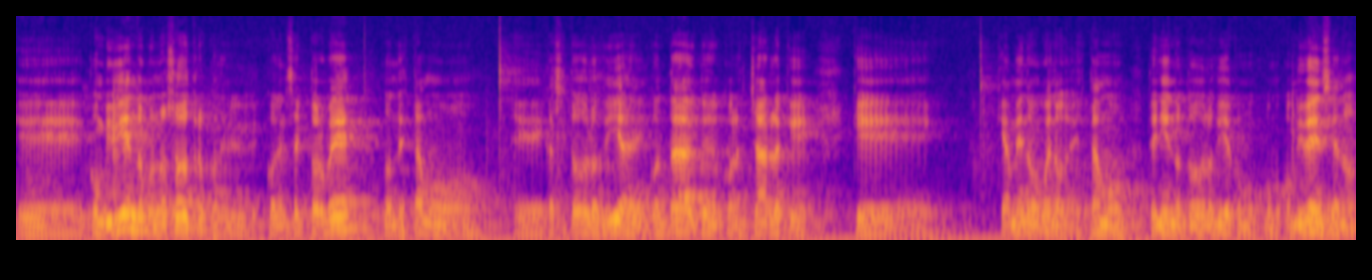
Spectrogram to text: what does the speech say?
eh, conviviendo con nosotros, con el, con el sector B, donde estamos eh, casi todos los días en contacto, con las charlas que, que, que a menos, bueno, estamos teniendo todos los días como, como convivencia, ¿no?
